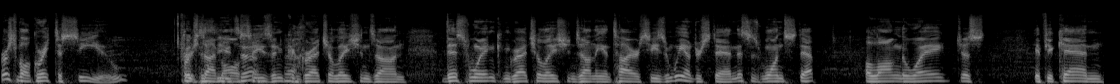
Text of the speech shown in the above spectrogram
First of all, great to see you. First time all season. Congratulations on this win. Congratulations on the entire season. We understand this is one step along the way. Just, if you can,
